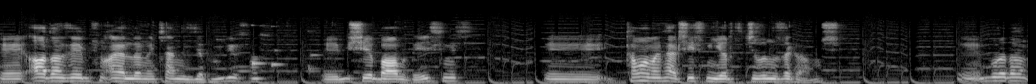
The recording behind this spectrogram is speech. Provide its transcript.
E, A'dan Z'ye bütün ayarlarını kendiniz yapabiliyorsunuz. E, bir şeye bağlı değilsiniz. E, tamamen her şey sizin yaratıcılığınızda kalmış. E, buradan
